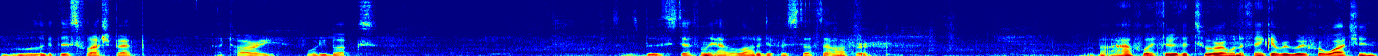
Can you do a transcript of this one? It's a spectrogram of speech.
Ooh, look at this flashback. Atari, 40 bucks. So these booths definitely have a lot of different stuff to offer. We're about halfway through the tour. I want to thank everybody for watching,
